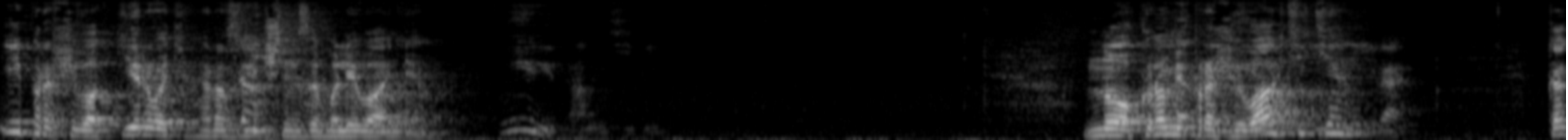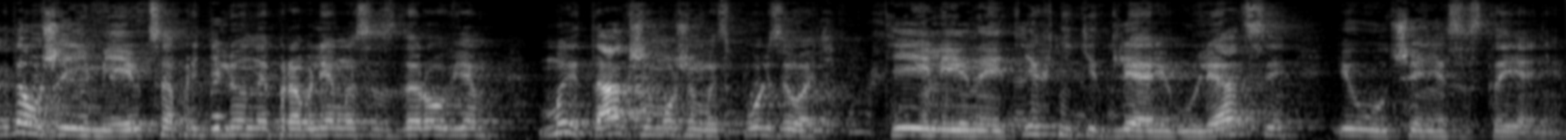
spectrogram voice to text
и профилактировать различные заболевания. Но кроме профилактики, когда уже имеются определенные проблемы со здоровьем, мы также можем использовать те или иные техники для регуляции и улучшения состояния.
